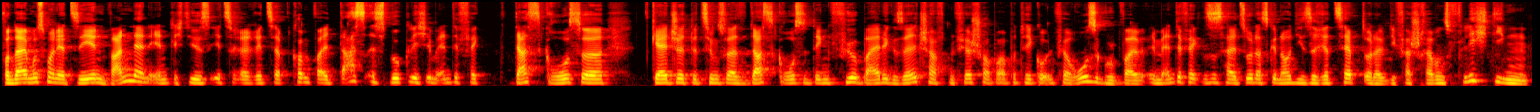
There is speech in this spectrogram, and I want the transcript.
Von daher muss man jetzt sehen, wann denn endlich dieses E-Rezept kommt, weil das ist wirklich im Endeffekt das große Gadget beziehungsweise das große Ding für beide Gesellschaften, für Shop Apotheke und für Rose Group, weil im Endeffekt ist es halt so, dass genau diese Rezept- oder die verschreibungspflichtigen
